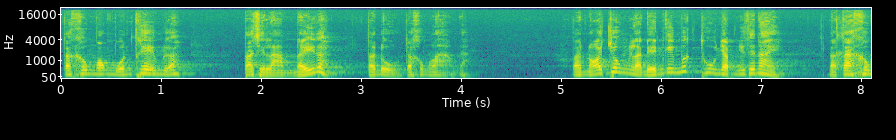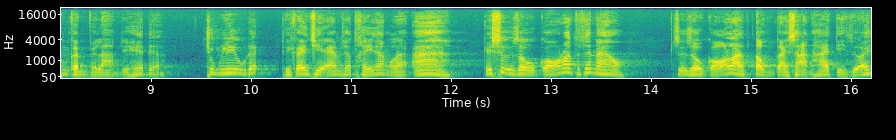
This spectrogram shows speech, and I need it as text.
Ta không mong muốn thêm nữa. Ta chỉ làm đấy thôi, ta đủ, ta không làm nữa. Và nói chung là đến cái mức thu nhập như thế này là ta không cần phải làm gì hết nữa. Trung lưu đấy. Thì các anh chị em sẽ thấy rằng là à, cái sự giàu có là thế nào? Sự giàu có là tổng tài sản 2 tỷ rưỡi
